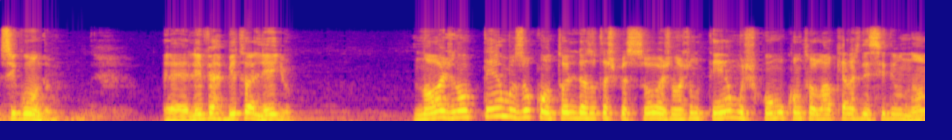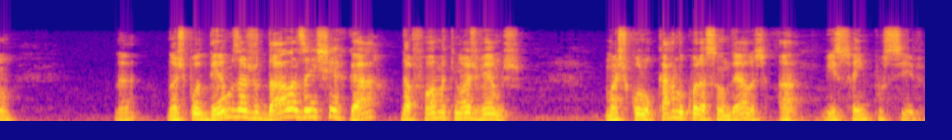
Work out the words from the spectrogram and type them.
Segundo, é, livre-arbítrio alheio nós não temos o controle das outras pessoas, nós não temos como controlar o que elas decidem ou não. Né? Nós podemos ajudá-las a enxergar da forma que nós vemos, mas colocar no coração delas, ah, isso é impossível.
